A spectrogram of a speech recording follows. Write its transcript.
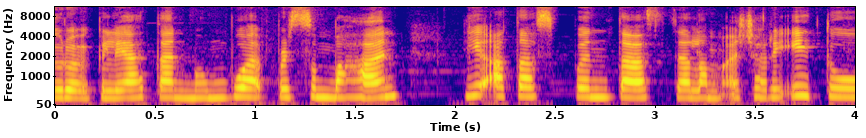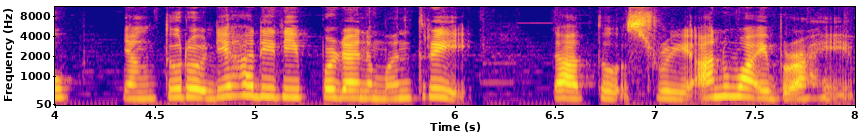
turut kelihatan membuat persembahan di atas pentas dalam acara itu yang turut dihadiri Perdana Menteri Datuk Seri Anwar Ibrahim.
